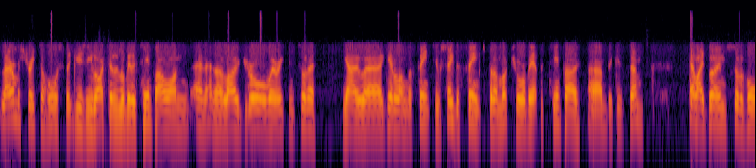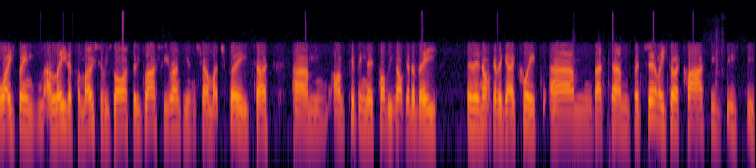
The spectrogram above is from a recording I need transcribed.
Larimer Street's a horse that usually likes a little bit of tempo on and, and a low draw where he can sort of, you know, uh, get along the fence. He'll see the fence, but I'm not sure about the tempo um, because um, LA Boom's sort of always been a leader for most of his life, but his last few runs he hasn't shown much speed. So um, I'm tipping there's probably not going to be, they're not going to go quick. Um, but um, but certainly he's got a class. He's, he's,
